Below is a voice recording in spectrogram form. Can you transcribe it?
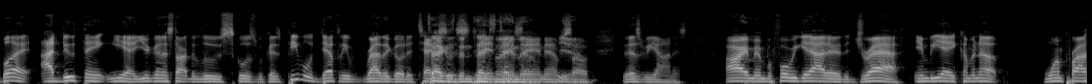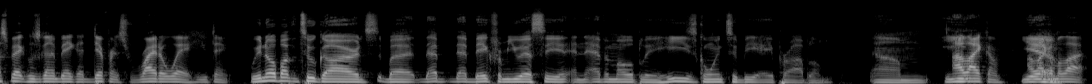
But I do think, yeah, you're gonna start to lose schools because people definitely rather go to Texas, Texas than than Texas Texas A&M. A&M. Yeah. So let's be honest. All right, man. Before we get out of there, the draft, NBA coming up. One prospect who's gonna make a difference right away. You think? We know about the two guards, but that that big from USC and Evan Mobley, he's going to be a problem. Um, he, I like him. Yeah, I like him a lot.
